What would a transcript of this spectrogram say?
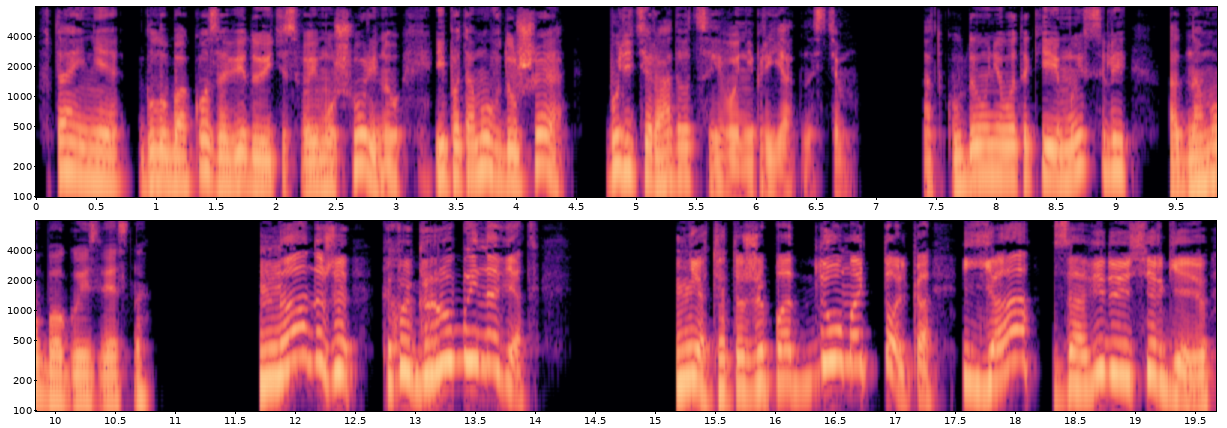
втайне глубоко завидуете своему Шурину и потому в душе будете радоваться его неприятностям. Откуда у него такие мысли – одному Богу известно». «Надо же, какой грубый навет! Нет, это же подумать только! Я завидую Сергею!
